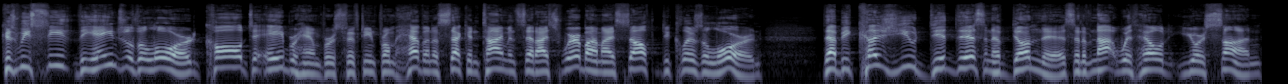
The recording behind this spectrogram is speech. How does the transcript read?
Because we see the angel of the Lord called to Abraham, verse 15, from heaven a second time and said, I swear by myself, declares the Lord, that because you did this and have done this and have not withheld your son,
